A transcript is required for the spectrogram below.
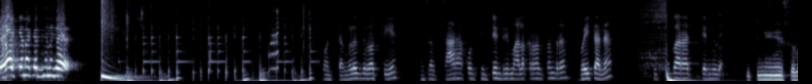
ಹೇಳಕ್ ಏನಾಕೈತಿ ನಿನಗೆ? ಒಂದ್ ತಂಗಳದ ರೊಟ್ಟಿ ಒಂದ್ ಸ್ವಲ್ಪ ಸಾರ್ ಹಾಕೊಂಡ್ ತಿಂತೇನ್ರಿ ಮಾಲಕರ ಅಂತಂದ್ರ ಬೈತಾನ. ಉಪ್ಪು ಖಾರ ತಿನ್ನುದೆ. ಚಿಕನಿ ಸಲ.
